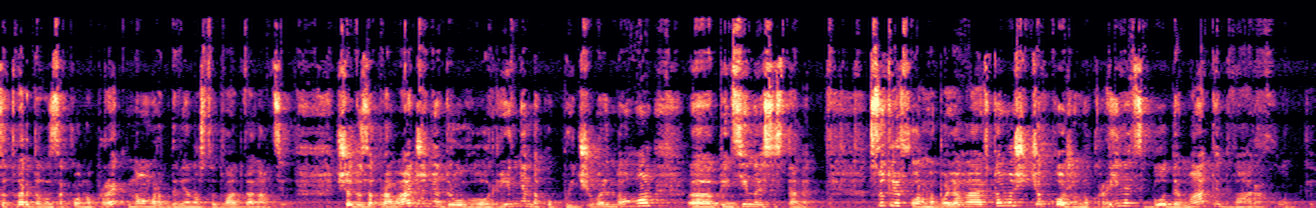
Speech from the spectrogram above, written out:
затвердила законопроект номер 9212 щодо запровадження другого рівня накопичувального е, пенсійної системи. Суть реформи полягає в тому, що кожен українець буде мати два рахунки.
